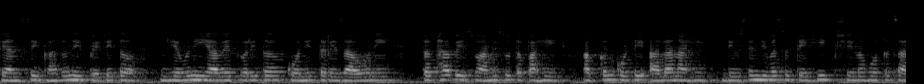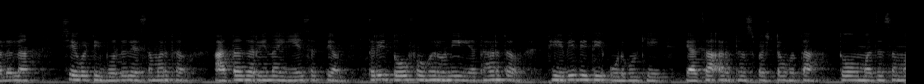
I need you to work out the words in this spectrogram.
त्यांसी घालून पेटीत घेऊन यावे त्वरित. कोणीतरी जाऊनी तथापि स्वामीसुत पाही अक्कलकोटी आला नाही. दिवसेंदिवस तेही क्षीण होत चालला. शेवटी बोलले समर्थ आता जरी न ये सत्य तरी तोफ भरून यथार्थ ठेवी देती उडबुकी याचा अर्थ स्पष्ट होता. तो मज सम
